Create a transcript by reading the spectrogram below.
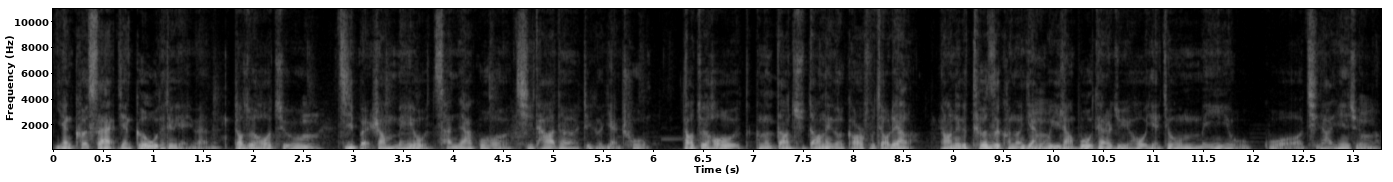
演可赛、演歌舞的这个演员，到最后就基本上没有参加过其他的这个演出，到最后可能当去当那个高尔夫教练了。然后那个特子可能演过一两部电视剧以后，也就没有过其他音讯了。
